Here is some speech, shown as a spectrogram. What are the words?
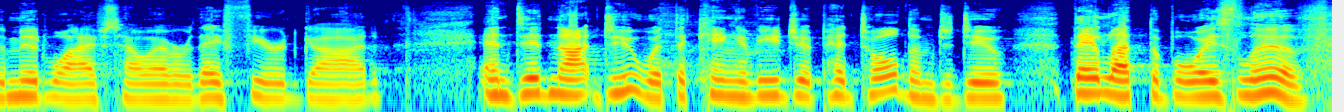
The midwives, however, they feared God and did not do what the king of Egypt had told them to do. They let the boys live.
